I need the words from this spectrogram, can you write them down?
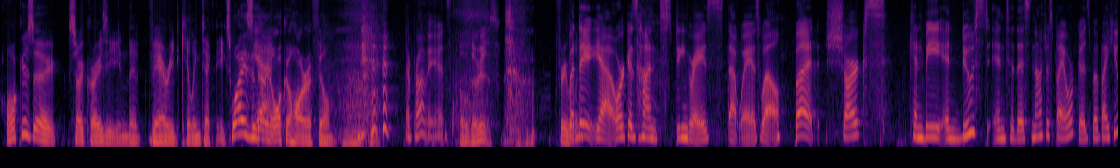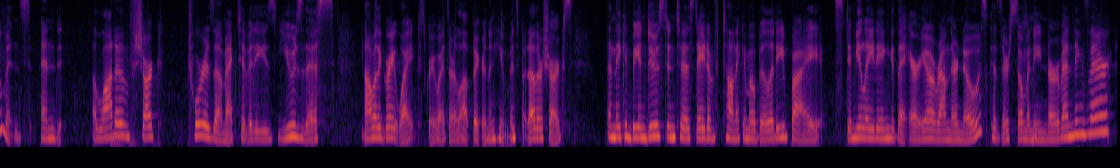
Orcas are so crazy in their varied killing techniques. Why isn't there an orca horror film? There probably is. Oh, there is. Free But they, yeah, orcas hunt stingrays that way as well. But sharks can be induced into this not just by orcas, but by humans. And a lot of shark tourism activities use this, not with a great white, because great whites are a lot bigger than humans, but other sharks. And they can be induced into a state of tonic immobility by stimulating the area around their nose, because there's so many nerve endings there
